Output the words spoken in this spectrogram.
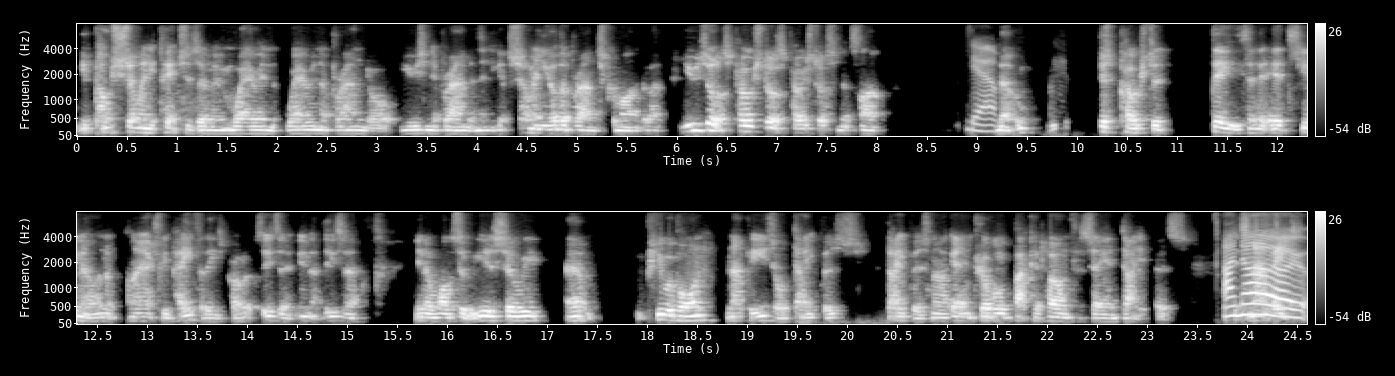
you post so many pictures of him wearing wearing a brand or using a brand, and then you get so many other brands come on and be like, use us, post us, post us, and it's like, yeah, no, just posted these, and it's you know, and, and I actually pay for these products. These are you know, these are you know ones that we use. So we um, Pureborn nappies or diapers, diapers. Now I get in trouble back at home for saying diapers. I know, nappies.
